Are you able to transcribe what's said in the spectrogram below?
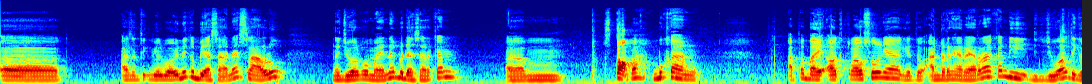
eh Athletic Bilbao ini kebiasaannya selalu ngejual pemainnya berdasarkan em, Stok. apa? Bukan apa buyout klausulnya gitu. Under Herrera kan di- dijual 35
